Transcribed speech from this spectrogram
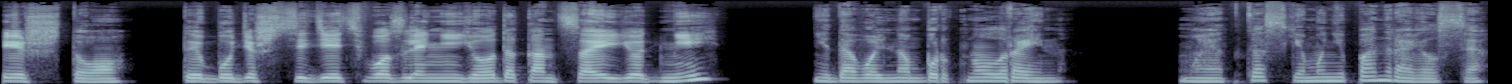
И что, ты будешь сидеть возле нее до конца ее дней? недовольно буркнул Рейн. Мой отказ ему не понравился.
